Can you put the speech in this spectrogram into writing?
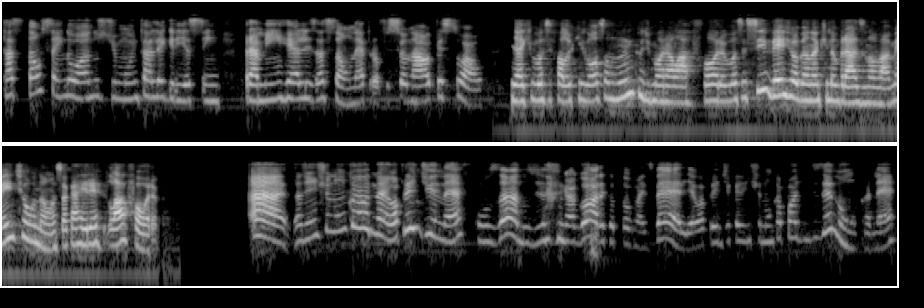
Tá, estão sendo anos de muita alegria, assim, para mim, realização, né? Profissional e pessoal já que você falou que gosta muito de morar lá fora, você se vê jogando aqui no Brasil novamente ou não? A sua carreira é lá fora? Ah, a gente nunca, né? Eu aprendi, né? Com os anos, agora que eu tô mais velha, eu aprendi que a gente nunca pode dizer nunca, né?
